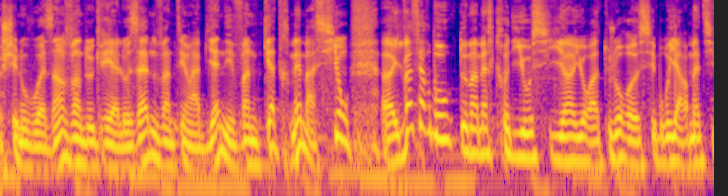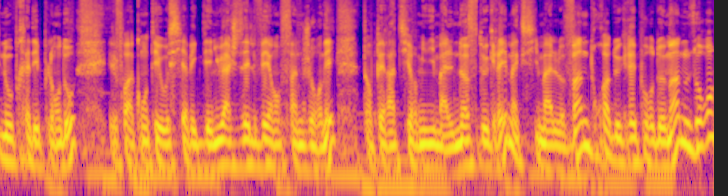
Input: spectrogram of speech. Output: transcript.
chez nos voisins, 20 degrés à Lausanne, 21 à Bienne et 24 même à Sion. Il va faire beau demain mercredi aussi, il y aura toujours euh, ces brouillards matinaux près des plans d'eau. Il faudra compter aussi avec des nuages élevés en fin de journée. Température minimale 9 degrés, maximale 23 degrés pour demain. Nous aurons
